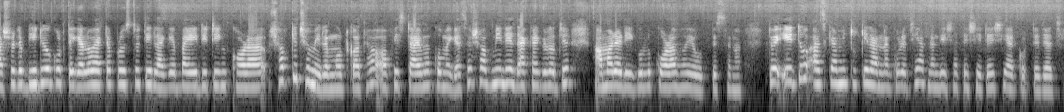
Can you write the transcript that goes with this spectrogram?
আসলে ভিডিও করতে গেলেও একটা প্রস্তুতি লাগে বা এডিটিং করা, সবকিছু মিলে মোট কথা। অফিস টাইমও কমে গেছে, সব মিলিয়ে দেখা গেল যে আমার আর এগুলো করা হয়ে উঠতেছে না। তো এই তো আজকে আমি কি কি রান্না করেছি আপনাদের সাথে সেটাই শেয়ার করতে যাচ্ছি।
